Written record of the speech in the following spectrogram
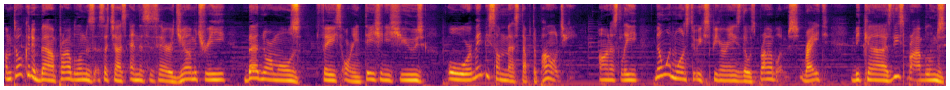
I'm talking about problems such as unnecessary geometry, bad normals, face orientation issues, or maybe some messed up topology. Honestly, no one wants to experience those problems, right? Because these problems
